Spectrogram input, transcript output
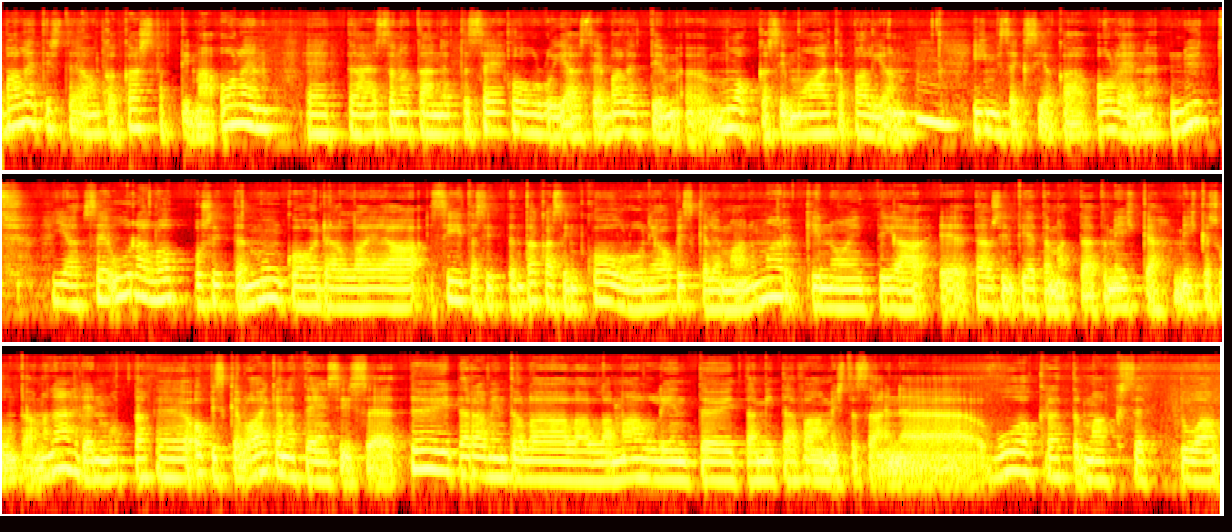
balletista, jonka kasvatti mä olen. Että sanotaan, että se koulu ja se balletti ää, muokkasi mua aika paljon mm. ihmiseksi, joka olen nyt. Ja se ura loppui sitten mun kohdalla ja siitä sitten takaisin kouluun ja opiskelemaan markkinointia ja täysin tietämättä, että mihinkä, mihinkä suuntaan mä lähden. Mutta opiskeluaikana tein siis töitä ravintola-alalla, mallin töitä, mitä vaan, mistä sain vuokrat maksettua.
